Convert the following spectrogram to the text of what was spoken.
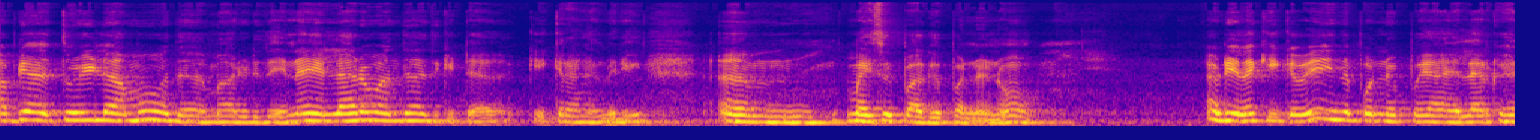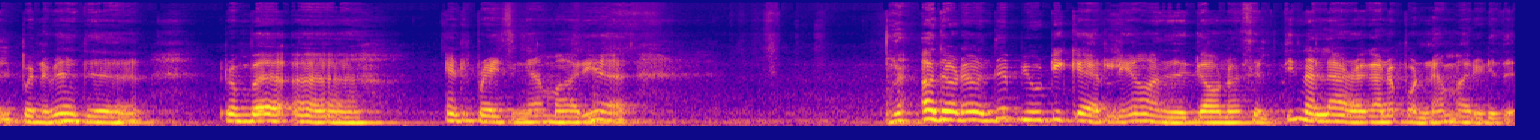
அப்படியே அது தொழிலாமும் அது மாறிடுது. ஏன்னா எல்லாரும் வந்து அதுக்கிட்ட கேட்குறாங்க இந்த மாதிரி மைசூர் பாகு பண்ணணும். அப்படியெல்லாம் கேட்கவே இந்த பொண்ணு போய் எல்லாருக்கும் ஹெல்ப் பண்ணவே அது ரொம்ப என்டர்பிரைசிங்காக மாறி அதோட வந்து பியூட்டி கேர்லேயும் அது கவனம் செலுத்தி நல்ல அழகான பொண்ணாக மாறிடுது.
